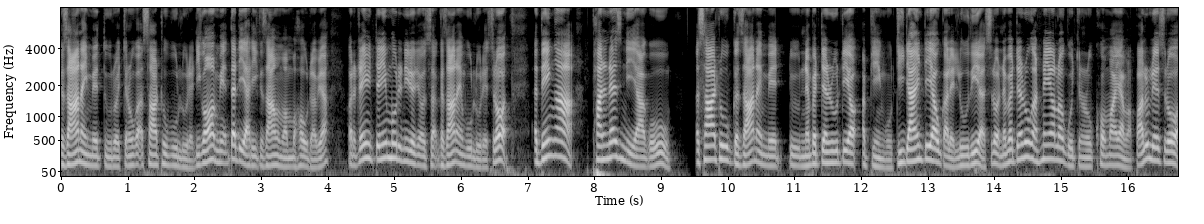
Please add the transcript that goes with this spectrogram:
ကစားနိုင်မဲ့သူတော့ကျွန်တော်ကအစားထိုးဖို့လိုတယ်ဒီကောင်ကမင်းအသက်တရာထိကစားမှာမဟုတ်တာဗျာဟိုတနေ့တနေ့မဟုတ်တနေ့တော့ကျွန်တော်ကစားနိုင်ဖို့လိုတယ်ဆိုတော့အသင်းက Fernandes နေရာကိုအစားထိုးကစားနိုင်မဲ့သူ number 10 row တယောက်အပြင်ကိုဒီတိုင်းတယောက်ကလည်းလူသေးတာဆိုတော့ number 10 row က2ယောက်လောက်ကိုကျွန်တော်တို့ခေါ်မရမှာဘာလို့လဲဆိုတော့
